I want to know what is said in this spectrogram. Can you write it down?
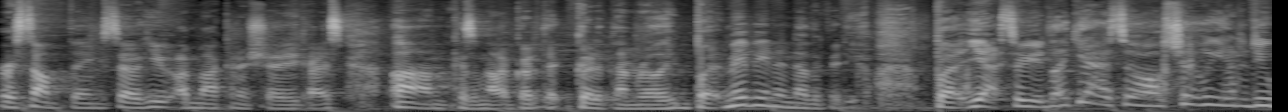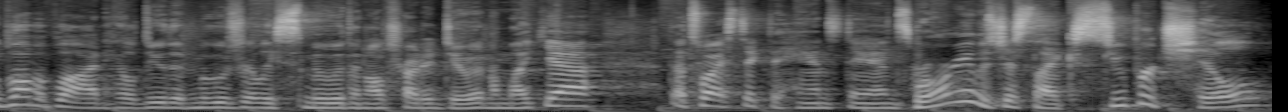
or something? So he, I'm not gonna show you guys because um, I'm not good at, good at them really, but maybe in another video. But yeah, so he's like, yeah, so I'll show you how to do blah, blah, blah. And he'll do the moves really smooth and I'll try to do it. And I'm like, yeah, that's why I stick to handstands. Rorrie was just like super chill.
